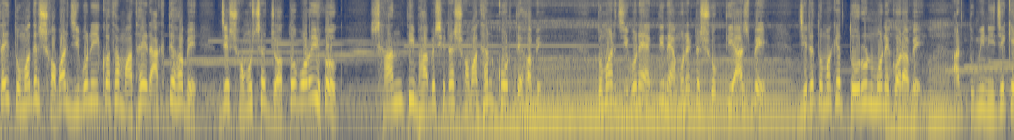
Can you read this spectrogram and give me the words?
তাই তোমাদের সবার জীবনে এই কথা মাথায় রাখতে হবে যে সমস্যা যত বড়ই হোক, শান্তিভাবে সেটা সমাধান করতে হবে। তোমার জীবনে একদিন এমন একটা শক্তি আসবে যেটা তোমাকে তরুণ মনে করাবে। আর তুমি নিজেকে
